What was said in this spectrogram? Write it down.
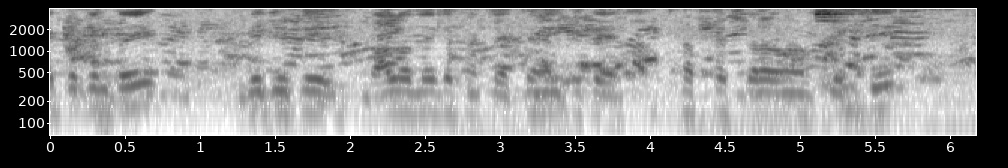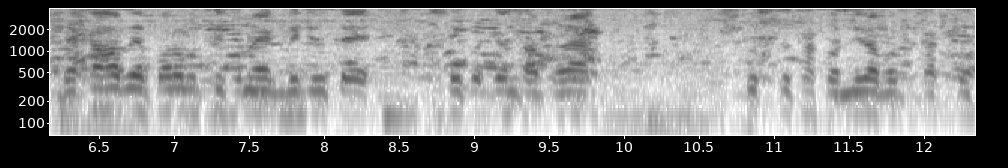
এ পর্যন্তই। ভিডিওটি ভালো লেগে থাকলে চ্যানেলটিকে সাবস্ক্রাইব করার অনুরোধ করছি। দেখা হবে পরবর্তী কোনো এক ভিডিওতে। সেই পর্যন্ত আপনারা সুস্থ থাকুন নিরাপদ থাকুন।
